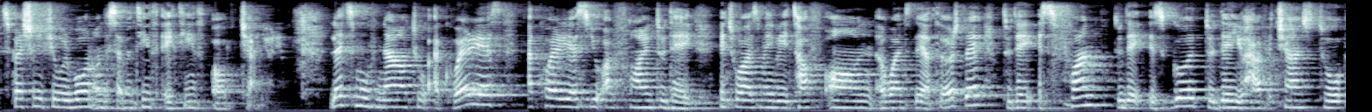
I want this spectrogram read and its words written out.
especially if you were born on the 17th, 18th of January. Let's move now to Aquarius. Aquarius, you are fine today. It was maybe tough on Wednesday or Thursday. Today is fun. Today is good. Today you have a chance to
